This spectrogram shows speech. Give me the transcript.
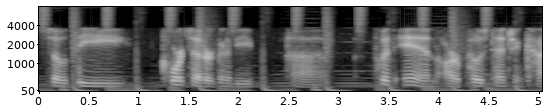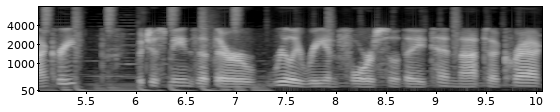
So the courts that are going to be uh, put in are post tension concrete, which just means that they're really reinforced so they tend not to crack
